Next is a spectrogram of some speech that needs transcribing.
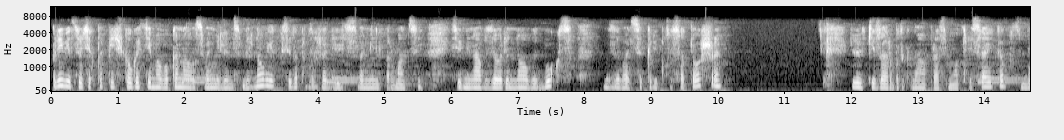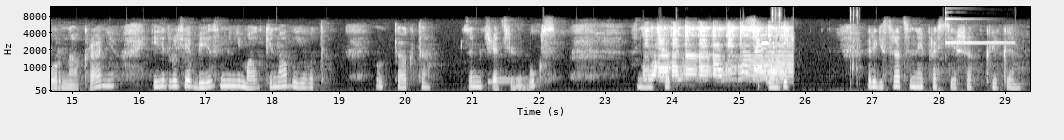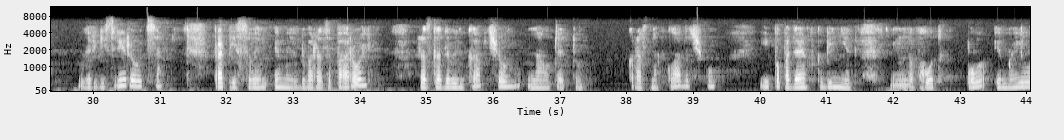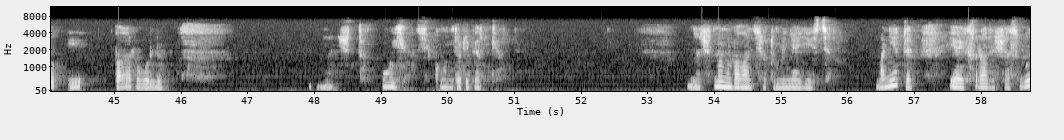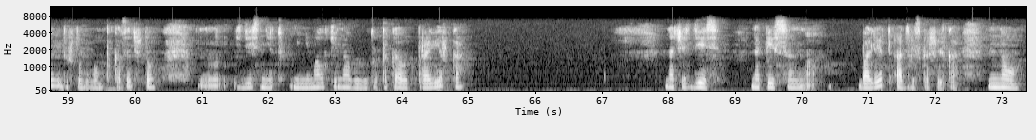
Приветствую всех подписчиков, гостей моего канала. С вами Лена Смирнова. Я, как всегда, продолжаю делиться с вами информацией. Сегодня на обзоре новый букс. Называется Крипто Сатоши. Легкий заработок на просмотре сайтов, сбор на экране. И, друзья, без минималки на вывод. Вот так-то. Замечательный букс. Значит, секунду. Регистрация наипростейшая. Кликаем зарегистрироваться. Прописываем email два раза пароль. Разгадываем капчу на вот эту красную вкладочку. И попадаем в кабинет. Вход по email и паролю. Значит, ой, секунду, ребятки. Значит, ну на балансе вот у меня есть монеты. Я их сразу сейчас выведу, чтобы вам показать, что здесь нет минималки на вывод. Вот такая вот проверка. Значит, здесь написано балет, адрес кошелька, но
